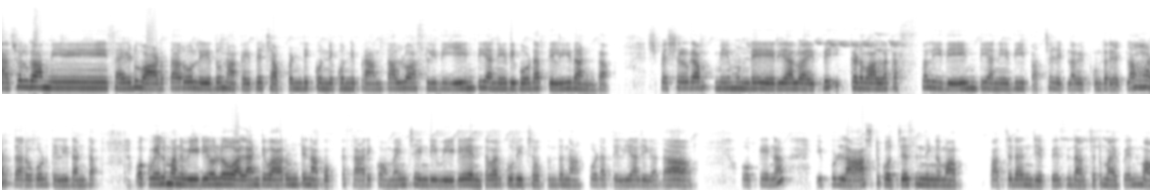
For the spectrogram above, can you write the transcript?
యాక్చువల్గా మీ సైడ్ వాడతారో లేదో నాకైతే చెప్పండి. కొన్ని కొన్ని ప్రాంతాల్లో అసలు ఇది ఏంటి అనేది కూడా తెలియదంట స్పెషల్గా మేము ఉండే ఏరియాలో అయితే ఇక్కడ వాళ్ళకి అస్సలు ఇది ఏంటి అనేది పచ్చడి ఎట్లా పెట్టుకుంటారు ఎట్లా వాడతారో కూడా తెలియదంట ఒకవేళ మన వీడియోలో అలాంటి వారు ఉంటే నాకు ఒక్కసారి కామెంట్ చేయండి. వీడియో ఎంతవరకు రీచ్ అవుతుందో నాకు కూడా తెలియాలి కదా. ఓకేనా? ఇప్పుడు లాస్ట్కి వచ్చేసింది ఇంకా మా పచ్చడి అని చెప్పేసి దంచటం అయిపోయింది. మా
